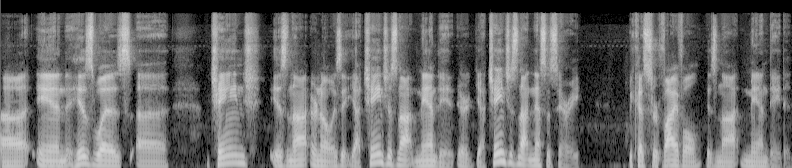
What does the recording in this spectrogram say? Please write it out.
Uh, and his was uh, change is not, or no, is it? Yeah, change is not mandated, or yeah, change is not necessary because survival is not mandated.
